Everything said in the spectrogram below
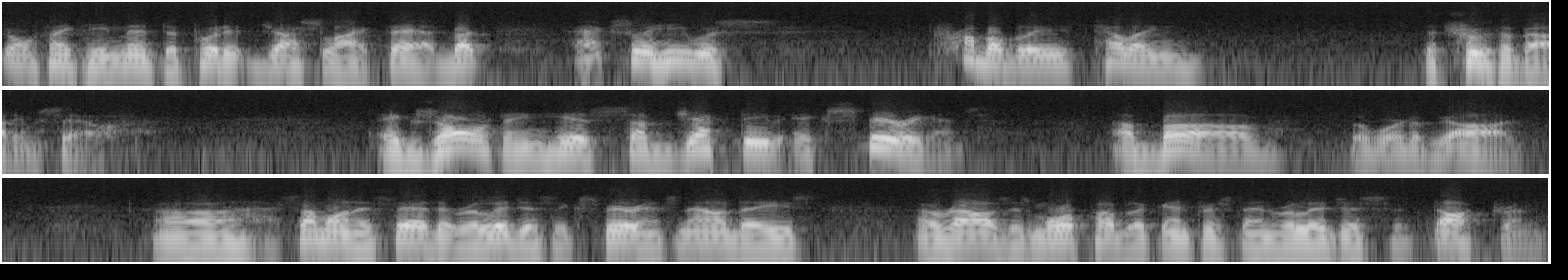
don't think he meant to put it just like that, but actually he was probably telling the truth about himself, exalting his subjective experience above the Word of God. Uh, someone has said that religious experience nowadays arouses more public interest than religious doctrine,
